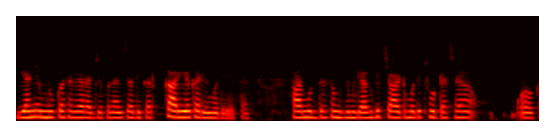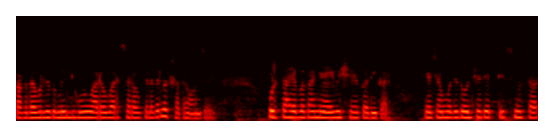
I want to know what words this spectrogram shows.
या नेमणुका सगळ्या राज्यपालांचा अधिकार कार्यकारीमध्ये येतात. हा मुद्दा समजून घ्या. अगदी चार्टमध्ये छोट्याशा कागदावरती तुम्ही लिहून वारंवार सराव केला तर लक्षात राहून जाईल. पुढचा आहे बघा न्यायविषयक अधिकार. याच्यामध्ये दोनशे तेहतीसनुसार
